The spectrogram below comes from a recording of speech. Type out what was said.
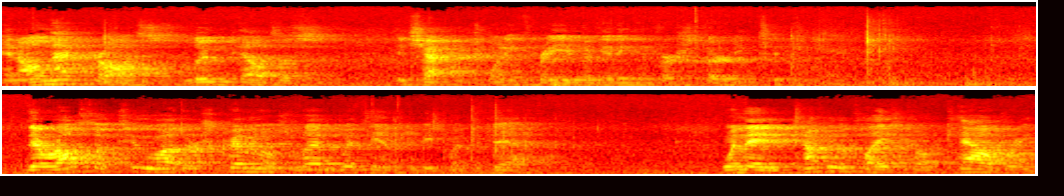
And on that cross, Luke tells us in chapter 23, beginning in verse 32. There were also two others, criminals led with him to be put to death. When they had come to the place called Calvary,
